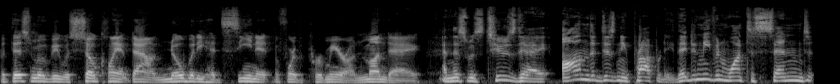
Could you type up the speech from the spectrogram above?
But this movie was so clamped down, nobody had seen it before the premiere on Monday. And this was Tuesday on the Disney property. They didn't even want to send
